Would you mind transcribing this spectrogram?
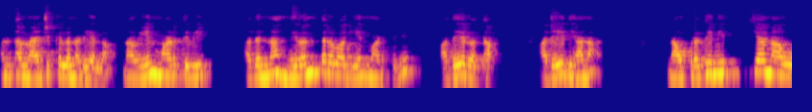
ಅಂತ ಮ್ಯಾಜಿಕ್ ಎಲ್ಲ ನಡೆಯಲ್ಲ. ನಾವ್ ಏನ್ ಮಾಡ್ತೀವಿ? ಅದನ್ನ ನಿರಂತರವಾಗಿ ಏನ್ ಮಾಡ್ತೀವಿ? ಅದೇ ರಥ, ಅದೇ ಧ್ಯಾನ. ನಾವು ಪ್ರತಿನಿತ್ಯ ನಾವು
